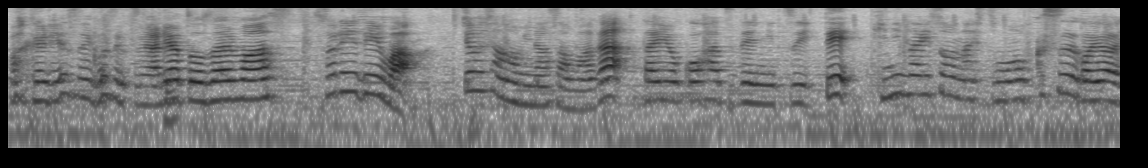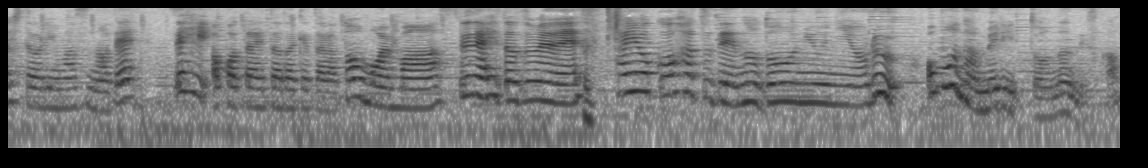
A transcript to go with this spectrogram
わかりやすいご説明ありがとうございます。それでは、視聴者の皆様が太陽光発電について気になりそうな質問を複数ご用意しておりますのでぜひお答えいただけたらと思います。それでは1つ目です、はい、太陽光発電の導入による主なメリットは何ですか？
